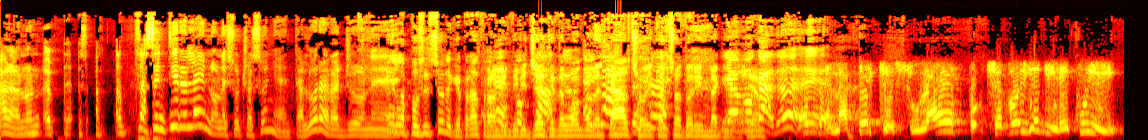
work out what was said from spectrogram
allora, non, eh, eh, a sentire lei non è successo niente, allora ha ragione. È la posizione che peraltro hanno i dirigenti del mondo esatto. del calcio, i calciatori indagati. Eh. Eh, ma perché sulla Apple, cioè voglio dire, qui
